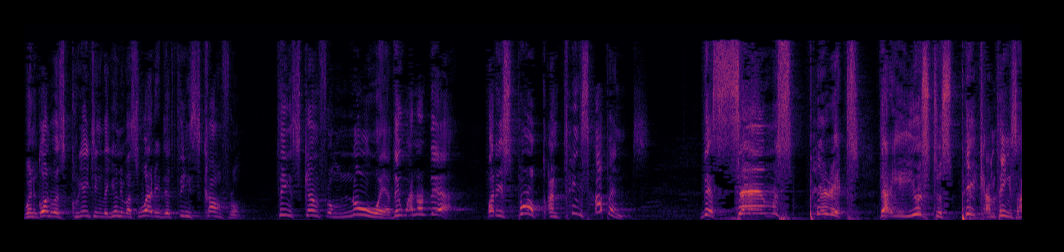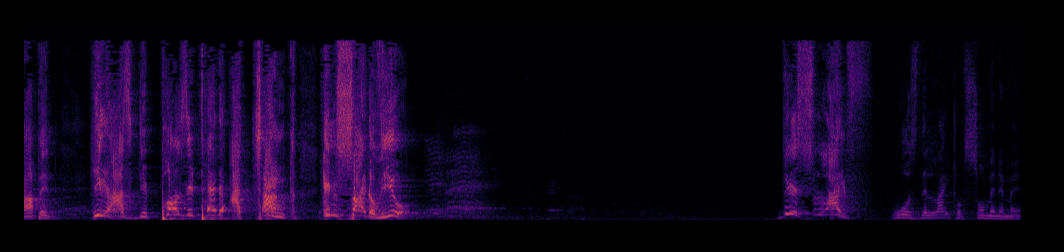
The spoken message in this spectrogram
When God was creating the universe, where did the things come from? Things came from nowhere. They were not there. But He spoke and things happened. The same spirit that He used to speak and things happened, He has deposited a chunk inside of you. This life was the light of so many men.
